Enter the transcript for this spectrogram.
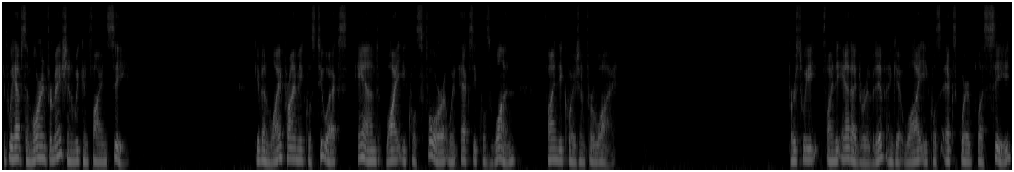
If we have some more information, we can find c given y prime equals 2x and y equals 4 when x equals 1, find the equation for y. First we find the antiderivative and get y equals x squared plus c.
